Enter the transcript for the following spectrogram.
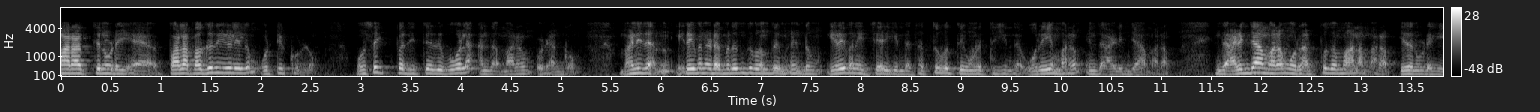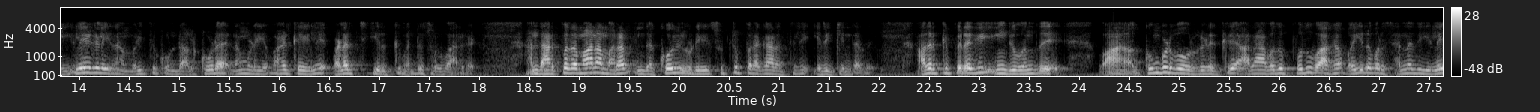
மரத்தினுடைய பல பகுதிகளிலும் ஒட்டிக்கொள்ளும். முசை பதித்தது போல அந்த மரம் விளங்கும். மனிதன் இறைவனிடமிருந்து வந்து மீண்டும் இறைவனை சேர்கின்ற தத்துவத்தை உணர்த்துகின்ற ஒரே மரம் இந்த அழிஞ்சா மரம். இந்த அழிஞ்சா மரம் ஒரு அற்புதமான மரம். இதனுடைய இலைகளை நாம் வைத்துக் கொண்டால் கூட நம்முடைய வாழ்க்கையிலே வளர்ச்சி இருக்கும் என்று சொல்வார்கள். அந்த அற்புதமான மரம் இந்த கோயிலுடைய சுற்றுப்பிரகாரத்திலே இருக்கின்றது. அதற்கு பிறகு இங்கு வந்து கும்பிடுபவர்களுக்கு அதாவது பொதுவாக வைரவர் சன்னதியிலே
